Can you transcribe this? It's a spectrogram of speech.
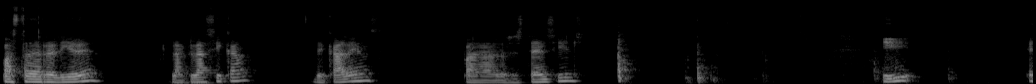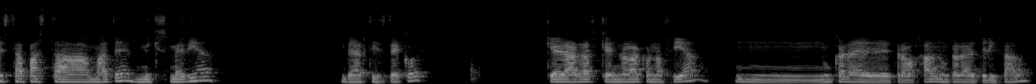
Pasta de relieve, la clásica de Cadence para los stencils. Y esta pasta mate Mix Media de Artist Decor que la verdad es que no la conocía, mm, nunca la he trabajado, nunca la he utilizado,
